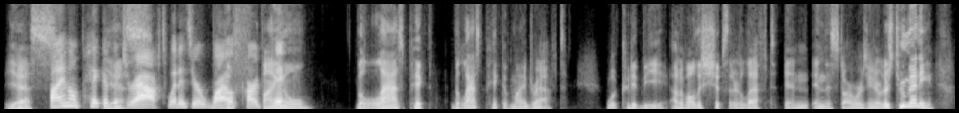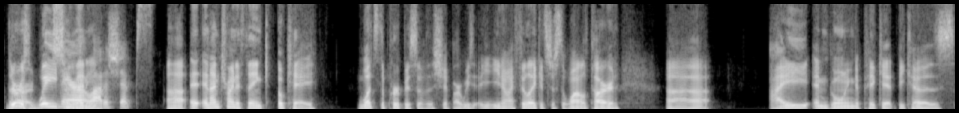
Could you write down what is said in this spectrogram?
yes. Final pick of Yes. the draft. What is your wild the card final, the last picked, the last pick of my draft. What could it be? Out of all the ships that are left in in this Star Wars universe, there's too many. There there is are way pick? too many. There are a lot of ships. Uh, and, and I'm trying to think. Okay, what's the purpose of this ship? Are we? You know, I feel like it's just a wild card. Uh, I am going to pick it because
